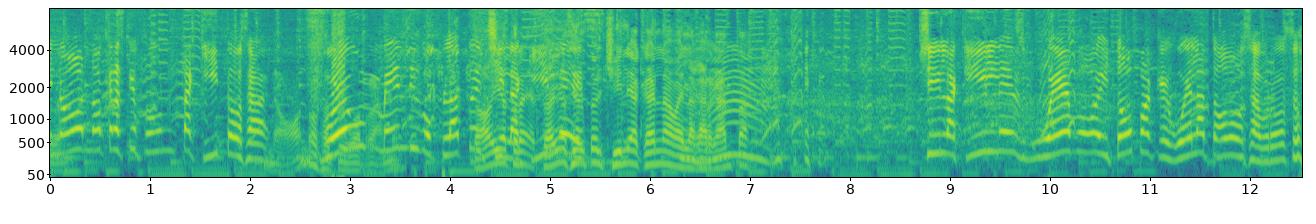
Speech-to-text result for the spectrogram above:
y, no, no creas que fue un taquito, o sea, No, no fue Santiago un mendigo plato de tra- chilaquiles. todavía siento el chile acá en la, en la garganta. Chilaquiles, huevo y todo para que huela todo sabroso.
